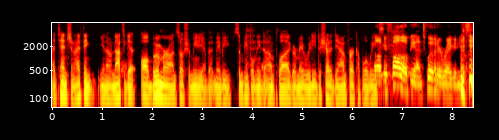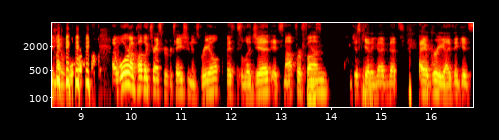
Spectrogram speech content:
attention. I think, you know, not to get all boomer on social media, but maybe some people need to unplug or maybe we need to shut it down for a couple of weeks. Well, if you follow me on Twitter, Reagan, you see my war. on, my war on public transportation is real. It's legit. It's not for fun. Yes. I'm just kidding. I, that's I agree. I think it's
